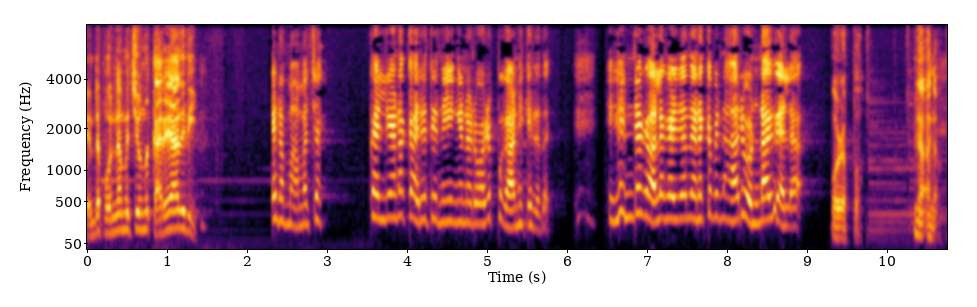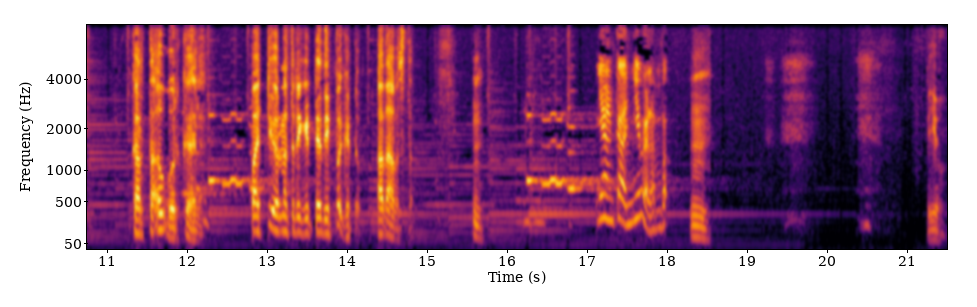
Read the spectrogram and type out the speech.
എന്റെ പൊന്നമ്മച്ചി ഒന്ന് കരയാതിരി. എടാ മാമച്ച കല്യാണ കാര്യത്തിൽ നീ ഇങ്ങനെ ഒരു ഉഴപ്പ് കാണിക്കരുത്. എന്റെ കാലം കഴിഞ്ഞാൽ നിനക്ക് പിന്നെ ആരും ഉണ്ടാകുകയല്ല. ഉഴപ്പോ ഞാനോ? കർത്താവ് പൊറുക്കുകയല്ല. പറ്റിയ ഒരെണ്ണത്തിന് കിട്ടിയത് ഇപ്പൊ കിട്ടും. അതാ അവസ്ഥ. ഉം, ഞാൻ കഞ്ഞി വിളമ്പ. അയ്യോ.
